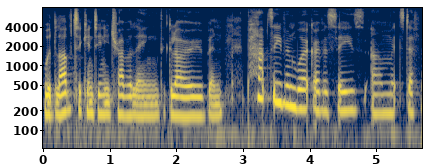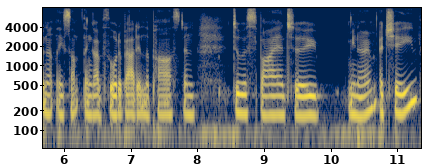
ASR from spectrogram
would love to continue traveling the globe and perhaps even work overseas. Um, it's definitely something I've thought about in the past and do aspire to, you know, achieve.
